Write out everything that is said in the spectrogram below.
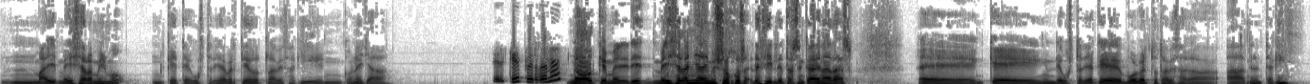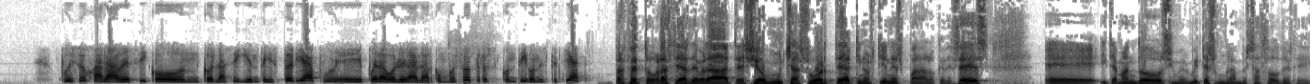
me dice ahora mismo que te gustaría verte otra vez aquí con ella. ¿El qué, perdona? No, que me, dice la niña de mis ojos, es decir, letras encadenadas, eh, que le gustaría que volverte otra vez a tenerte aquí. Pues ojalá, a ver si con, con la siguiente historia eh, pueda volver a hablar con vosotros, contigo en especial. Perfecto, gracias, de verdad, te deseo mucha suerte, aquí nos tienes para lo que desees, eh, y te mando, si me permites, un gran besazo desde...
